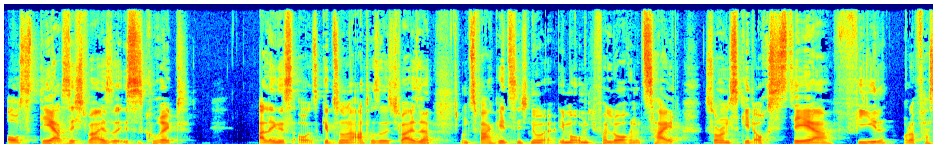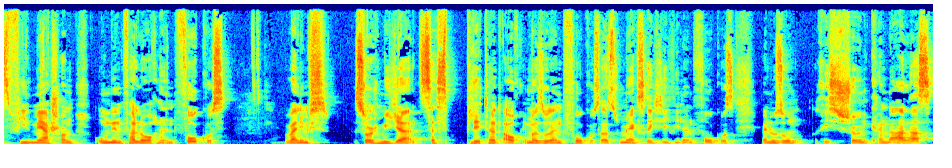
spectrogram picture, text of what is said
Aus der Sichtweise ist es korrekt. Allerdings es gibt noch eine andere Sichtweise. Und zwar geht es nicht nur immer um die verlorene Zeit, sondern es geht auch sehr viel oder fast viel mehr schon um den verlorenen Fokus. Weil nämlich Social Media zersplittert auch immer so deinen Fokus. Also du merkst richtig, wie dein Fokus, wenn du so einen richtig schönen Kanal hast,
